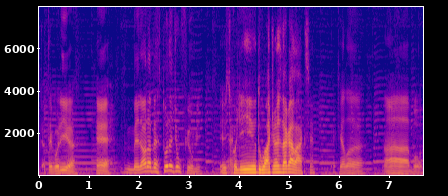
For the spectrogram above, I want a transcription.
categoria é melhor abertura de um filme. Eu escolhi o do Guardiões da Galáxia. Aquela. Ah, boa.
